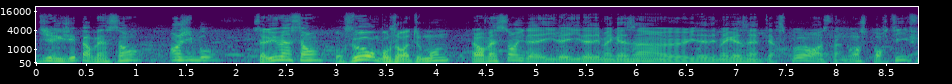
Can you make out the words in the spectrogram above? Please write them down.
dirigé par Vincent Angibaud. Salut Vincent. Bonjour, bonjour à tout le monde. Alors Vincent, il a, il a, il a des magasins, euh, il a des magasins Intersport. hein, c'est un grand sportif.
